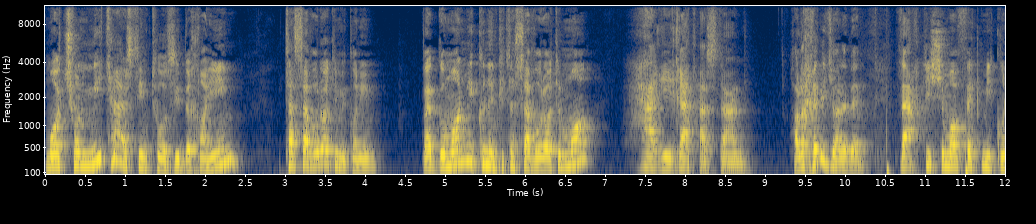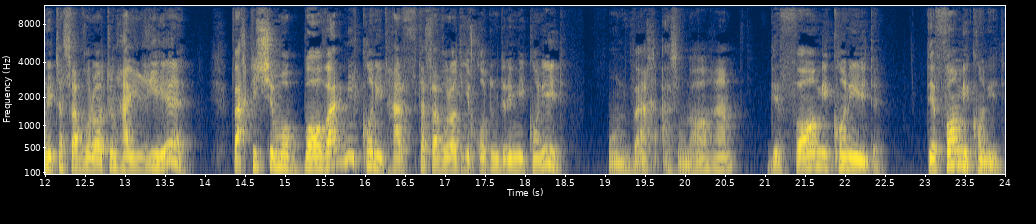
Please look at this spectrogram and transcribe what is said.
ما چون میترسیم توضیح بخواهیم تصوراتی می‌کنیم و گمان می‌کنیم که تصورات ما حقیقت هستند. حالا خیلی جالبه. وقتی شما فکر می‌کنید تصوراتون حقیقیه وقتی شما باور می‌کنید هر تصوراتی که خودتون دارید می‌کنید اون وقت از اونها هم دفاع می‌کنید. دفاع می‌کنید.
